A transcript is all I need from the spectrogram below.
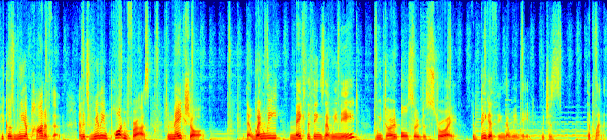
because we are part of them. And it's really important for us to make sure that when we make the things that we need, we don't also destroy the bigger thing that we need, which is the planet.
